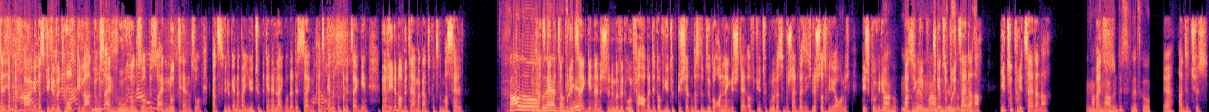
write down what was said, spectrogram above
Marcel, ich habe eine Frage. Das Video wird hochgeladen. Du bist ein Hurensohn, bist du ein Nuttensohn. Du kannst das Video gerne bei YouTube gerne liken oder disliken. Kannst du gerne zur Polizei gehen. Rede mal bitte einmal ganz kurz mit Marcel. Hallo, Du kannst gerne zur Polizei geht? gehen, deine Stimme wird unverarbeitet auf YouTube gestellt und das wird sogar online gestellt auf YouTube. Nur, dass du Bescheid weißt, ich lösche das Video auch nicht. Pischko-Video. Herzlichen Glückwunsch. Geh zur Polizei danach. Geh zur Polizei danach. Wir machen Marvin das. Let's go. Ja, also tschüss.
